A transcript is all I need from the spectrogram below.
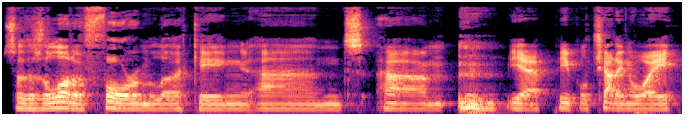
So there's a lot of forum lurking and um, yeah, people chatting away,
